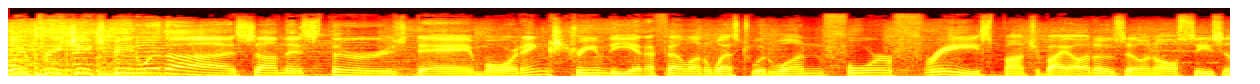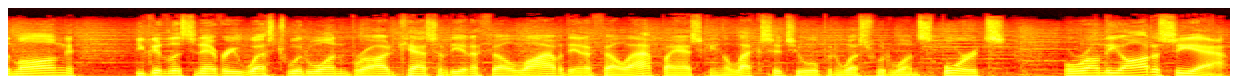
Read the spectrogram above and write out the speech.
We appreciate you being with us on this Thursday morning. Stream the NFL on Westwood One for free. Sponsored by AutoZone all season long. You can listen to every Westwood One broadcast of the NFL live on the NFL app by asking Alexa to open Westwood One Sports or on the Audacy app.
